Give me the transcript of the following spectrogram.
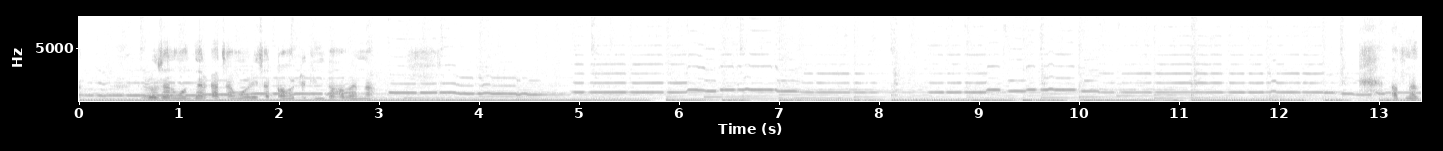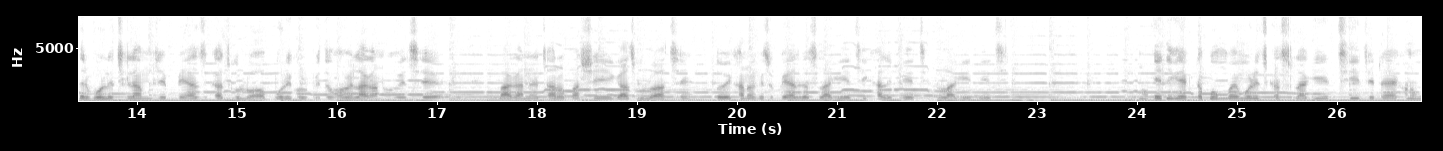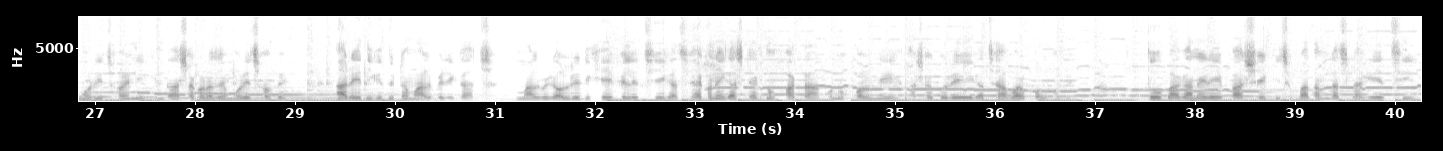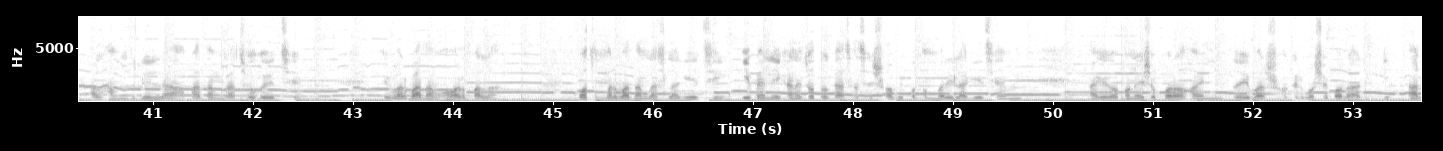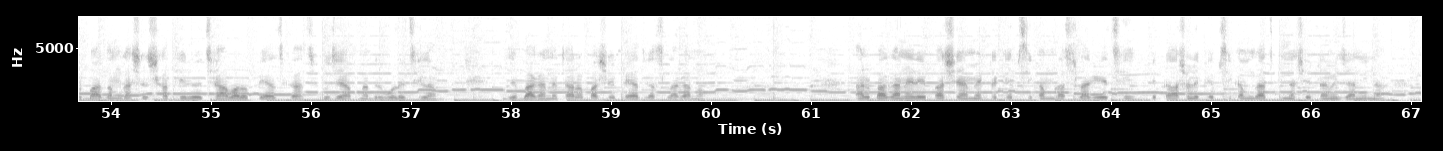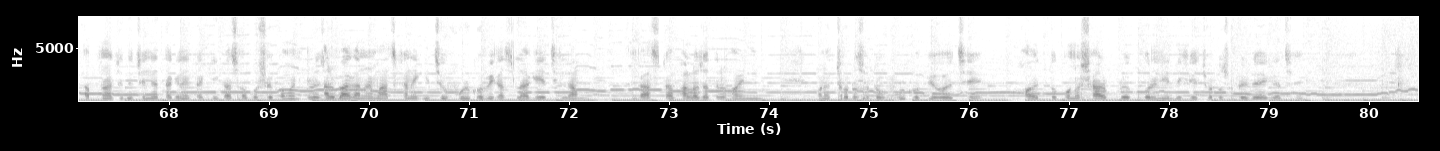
রোজার মধ্যে আর কাঁচামরিচ আর টমেটো কিনতে হবে না। আপনাদের বলেছিলাম যে পেঁয়াজ গাছগুলো অপরিকল্পিতভাবে লাগানো হয়েছে। বাগানের চারপাশে এই গাছগুলো আছে। তো এখানেও কিছু পেঁয়াজ গাছ লাগিয়েছি, খালি পেয়েছি তো লাগিয়ে দিয়েছি। এদিকে একটা বোম্বাই মরিচ গাছ লাগিয়েছি, যেটা এখনও মরিচ হয়নি, কিন্তু আশা করা যায় মরিচ হবে। আর এদিকে দুটা মালবেরি গাছ। মালবেরি অলরেডি খেয়ে ফেলেছি এই গাছে। এখন এই গাছটা একদম ফাঁকা, কোনো ফল নেই। আশা করি এই গাছে আবার ফল হবে। তো বাগানের এই পাশে কিছু বাদাম গাছ লাগিয়েছি। আলহামদুলিল্লাহ, বাদাম গাছও হয়েছে। এবার বাদাম হওয়ার পালা। প্রথমবার বাদাম গাছ লাগিয়েছি। ইভেন এখানে যত গাছ আছে, সবই প্রথমবারই লাগিয়েছি আমি। আগে কখনো এসব করা হয়নি, তো এবার শখের বসে করা আর কি। আর বাদাম গাছের সাথে রয়েছে আবারও পেঁয়াজ গাছ বুঝে আপনাদের বলেছিলাম যে বাগানের চারপাশে পেঁয়াজ গাছ লাগানো। আর বাগানের এই পাশে আমি একটা ক্যাপসিকাম গাছ লাগিয়েছি। এটা আসলে ক্যাপসিকাম গাছ কিনা সেটা আমি জানি না। আপনারা যদি জেনে থাকেন এটা কি গাছ, অবশ্যই কমেন্ট করে আর বাগানের মাঝখানে কিছু ফুলকপি গাছ লাগিয়েছিলাম। গাছটা ভালো জাতের হয়নি। অনেক ছোট ছোট ফুলকপি হয়েছে। হয়তো কোনো সার প্রয়োগ করিনি দেখে ছোট ছোট রয়ে গেছে।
